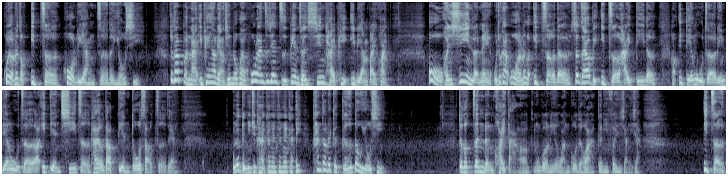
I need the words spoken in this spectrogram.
会有那种一折或两折的游戏。就它本来一片要两千多块，忽然之间只变成新台币一两百块。哦，很吸引人呢！我就看哇，那个一折的，甚至还要比一折还低的，好，一点五折、零点五折啊，一点七折，它有到点多少折这样？我就点进去看，看看看看看，哎，看到了一个格斗游戏，叫做《真人快打》哦。如果你有玩过的话，跟你分享一下，一折，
